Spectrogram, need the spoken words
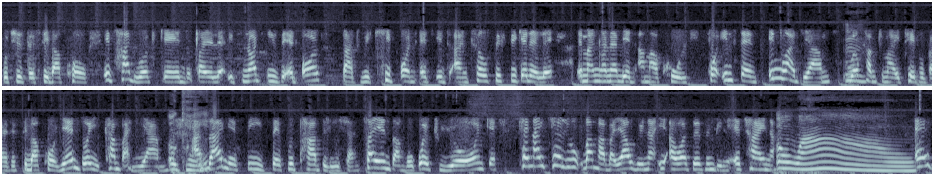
which is the Siba Co. It's hard work ke ndixelele it's not easy at all but we keep on at it until sifikelele emanqanabeni amakhulu for instance incwadi yam welcome mm. to my table by the Siba Co. yenziwe yikhampani yam Okay. azange siyise kwi-publisher sayenza ngokwethu yonke can i tell you uba ngaba yawina ii-awards ezimbini echina Oh wow. as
